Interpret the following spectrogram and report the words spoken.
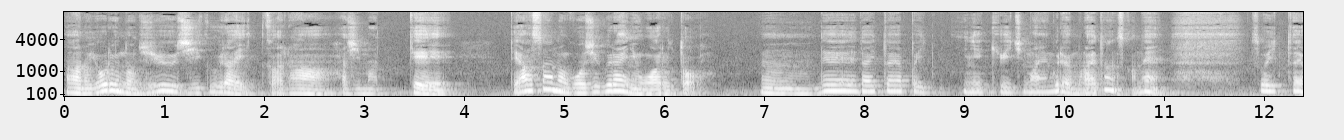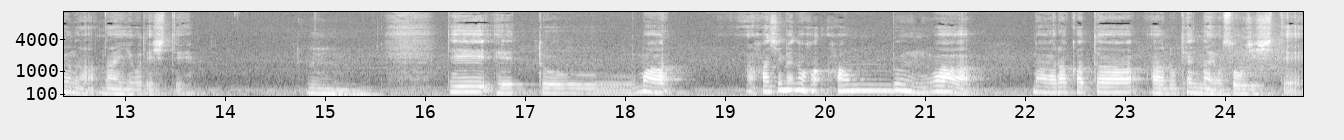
ああの夜の10時ぐらいから始まってで朝の5時ぐらいに終わると、うん、で大体やっぱり日給1万円ぐらいもらえたんですかね。そういったような内容でして。うん。でえっとまあ初めの半分は、まあ、あらかたあの店内を掃除して、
